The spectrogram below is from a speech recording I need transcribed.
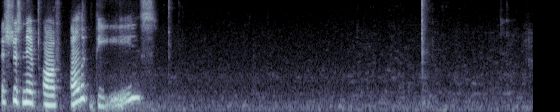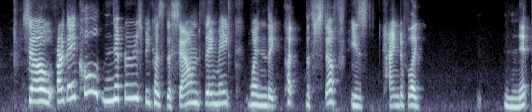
Let's just nip off all of these. So, are they called nippers because the sound they make when they cut the stuff is kind of like nip?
